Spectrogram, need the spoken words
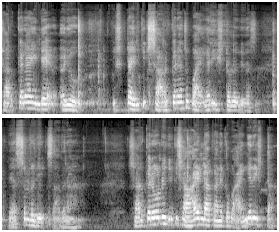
ശർക്കര അതിന്റെ ഒരു ഇഷ്ടം. എനിക്ക് ശർക്കര വെച്ച് ഭയങ്കര ഇഷ്ടമുള്ളൊരു രസം രസമുള്ളൊരു സാധനമാണ്. ശർക്കര കൊണ്ട് എനിക്ക് ചായ ഉണ്ടാക്കാനൊക്കെ ഭയങ്കര ഇഷ്ടമാണ്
